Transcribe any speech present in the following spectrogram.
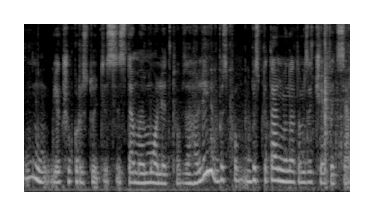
Ну, Якщо користуєтесь системою молі, то взагалі без, без питань вона там зачепиться.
